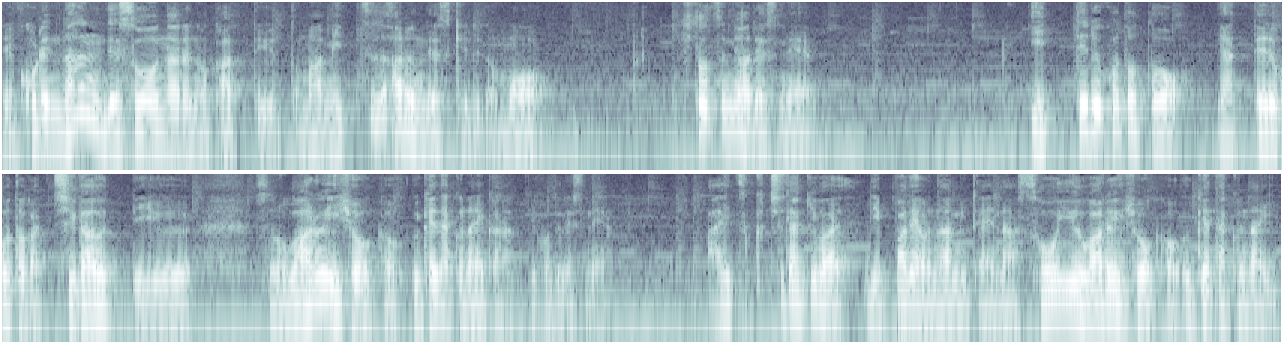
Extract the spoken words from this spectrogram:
でこれなんでそうなるのかっていうとまあ3つあるんですけれども1つ目はですね言ってることとやってることが違うっていうその悪い評価を受けたくないからっていうことですね。あいつ口だけは立派だよなみたいなそういう悪い評価を受けたくない。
